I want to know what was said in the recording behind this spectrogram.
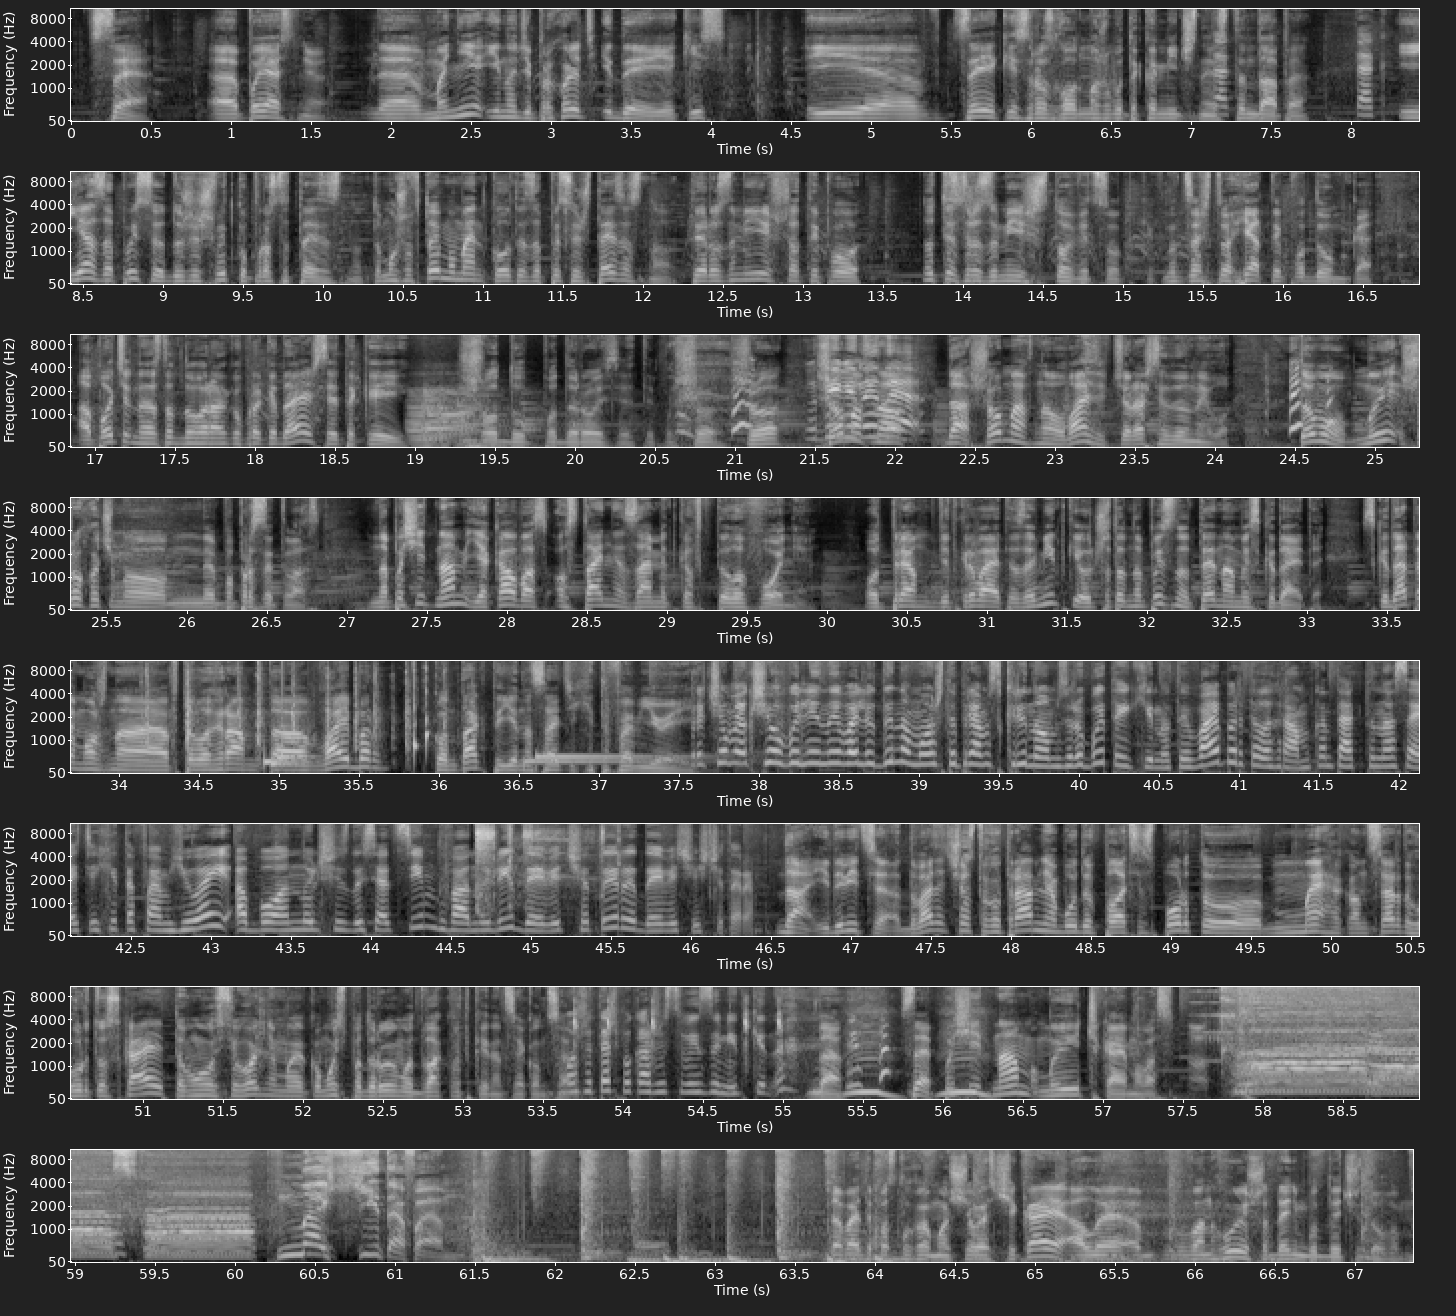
Все. Е, пояснюю. Е, в мені іноді приходять ідеї якісь. І е, це якийсь розгон може бути комічний, Так. стендапи. Так. І я записую дуже швидко, просто тезисно. Тому що в той момент, коли ти записуєш тезисно, ти розумієш, що, типу, Ну ти зрозумієш 100%. Ну це ж твоя типу думка. А потім на наступного ранку прокидаєшся і такий, що дуб по дорозі? Типу, що, що, що мав на да, що мав на увазі вчорашній Данило? Тому ми що хочемо попросити вас. Напишіть нам, яка у вас остання замітка в телефоні. От прям відкриваєте замітки, от що там написано, те нам і скидайте. Скидати можна в Telegram та Viber. Контакти є на сайті hitfm.ua. Причому, якщо ви лінива людина, можете прям скріном зробити і кинути Viber, Telegram, контакти на сайті hitfm.ua або 067 20 94 964. Да, і дивіться, 26 травня буде в палаці спорту мега-концерт гурту Sky, тому сьогодні ми комусь подаруємо два квитки на цей концерт. Може, теж покажуть свої замітки. Да. Все, пишіть нам, ми чекаємо вас. На Ем. Хіт-ФМ. Давайте послухаємо, що вас чекає, але вангую, що день буде чудовим.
